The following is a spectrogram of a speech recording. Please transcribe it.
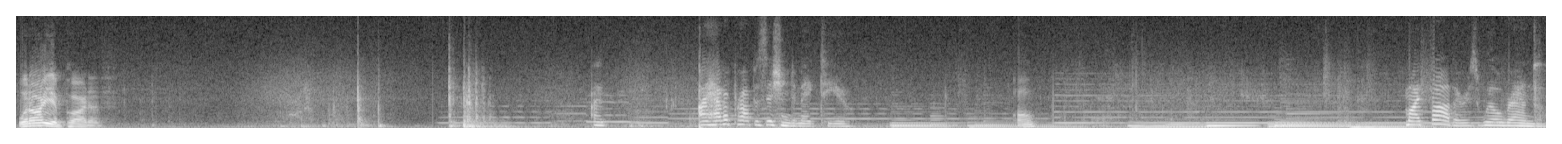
What are you part of? I... I have a proposition to make to you. Oh? My father is Will Randall.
